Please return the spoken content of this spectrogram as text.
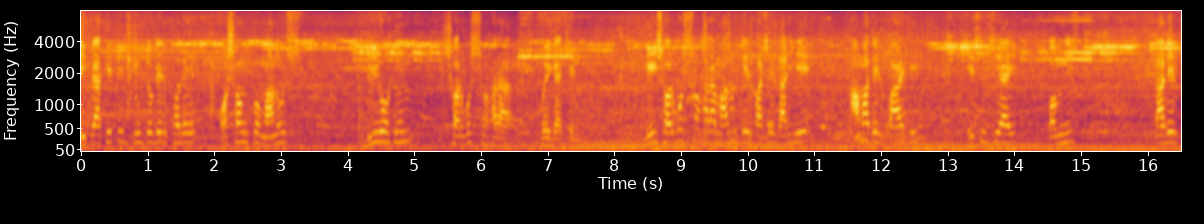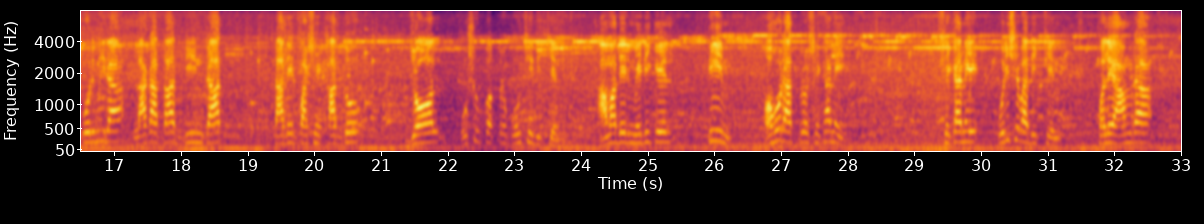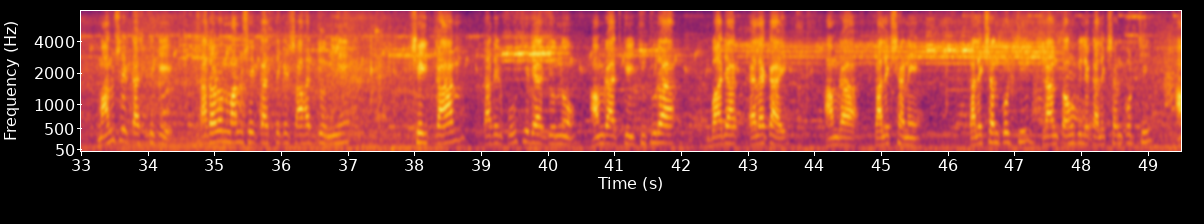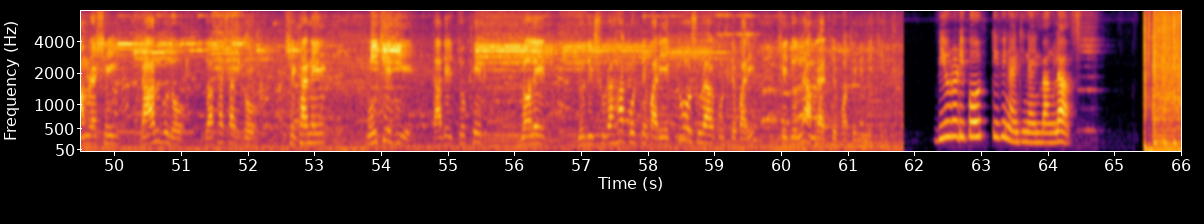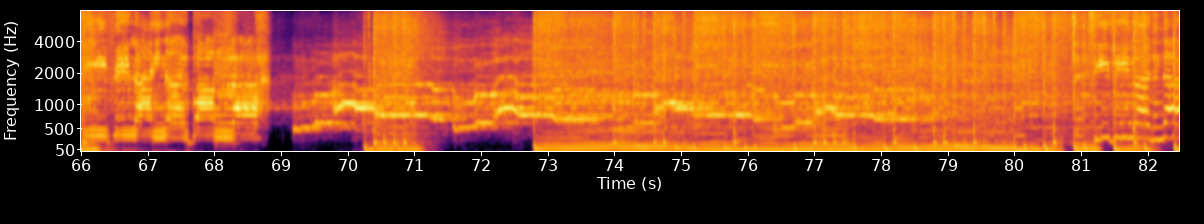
এই প্রাকৃতিক দুর্যোগের ফলে অসংখ্য মানুষ গৃহহীন সর্বস্বহারা হয়ে গেছেন। এই সর্বস্বহারা মানুষদের পাশে দাঁড়িয়ে আমাদের পার্টি এসোসিয়াই কমিউনিস্ট, তাদের কর্মীরা লাগাতার দিন রাত তাদের পাশে খাদ্য, জল, ওষুধপত্র পৌঁছে দিচ্ছেন। আমাদের মেডিকেল টিম অহরাত্র সেখানে সেখানে পরিষেবা দিচ্ছেন। ফলে আমরা মানুষের কাছ থেকে সাধারণ মানুষের কাছ থেকে সাহায্য নিয়ে সেই ত্রাণ তাদের পৌঁছে দেওয়ার জন্য আমরা আজকে এই চুচুড়া বাজার এলাকায় আমরা কালেকশানে কালেকশান করছি, ত্রাণ তহবিলে কালেকশান করছি। আমরা সেই ত্রাণগুলো যথাসাধ্য সেখানে পৌঁছে দিয়ে তাদের চোখের জলের যদি সুরাহা করতে পারি, একটুও সুরাহা করতে পারি সেই জন্য আমরা আজকে পথে নেমেছি। Bureau report TV ninety nine Bangla. TV 99 bangla. TV 99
